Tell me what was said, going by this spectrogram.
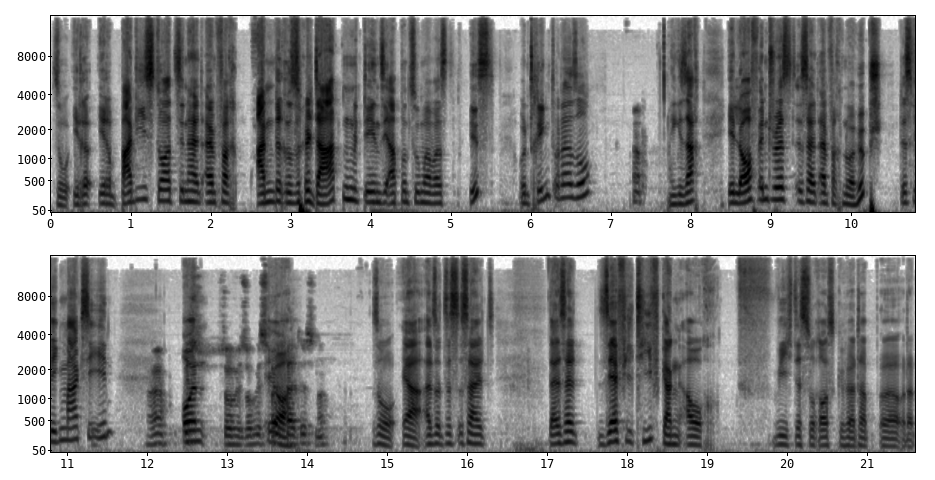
So, ihre, ihre Buddies dort sind halt einfach andere Soldaten, mit denen sie ab und zu mal was isst und trinkt oder so. Ja. Wie gesagt, ihr Love Interest ist halt einfach nur hübsch, deswegen mag sie ihn. Ja, Und- ist so, so wie es Ja. halt ist, ne? So, ja, also das ist halt, da ist halt sehr viel Tiefgang auch, wie ich das so rausgehört habe, äh, oder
